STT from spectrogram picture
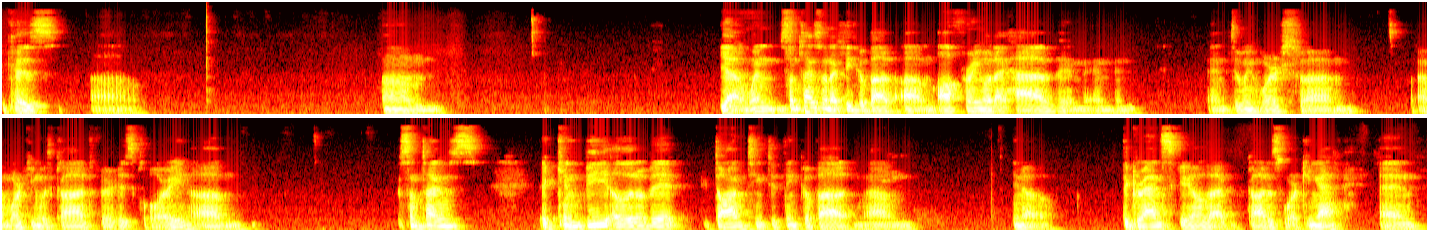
because. Uh, um, yeah, when sometimes when I think about um, offering what I have and and and, and doing works, um, I'm working with God for His glory. Um, sometimes it can be a little bit daunting to think about, um, you know, the grand scale that God is working at, and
